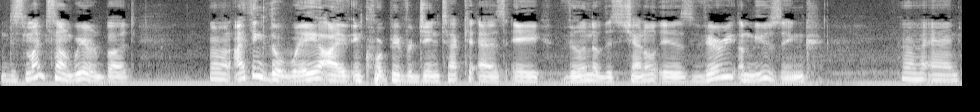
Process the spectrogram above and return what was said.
this might sound weird, but uh, I think the way I've incorporated Virginia Tech as a villain of this channel is very amusing. Uh, and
